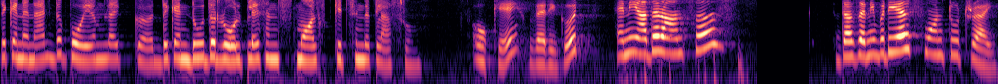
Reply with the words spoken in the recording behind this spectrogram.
They can enact the poem like uh, they can do the role plays and small skits in the classroom. Okay, very good. Any other answers? Does anybody else want to try?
